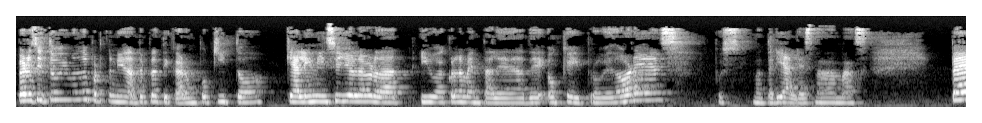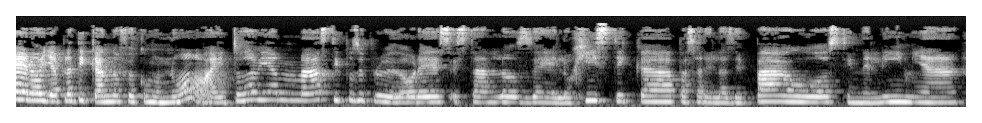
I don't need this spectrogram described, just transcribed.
pero sí tuvimos la oportunidad de platicar un poquito, que al inicio yo la verdad iba con la mentalidad de, ok, proveedores, pues materiales nada más. Pero ya platicando fue como, no, hay todavía más tipos de proveedores. Están los de logística, pasarelas de pagos, tienda en línea,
